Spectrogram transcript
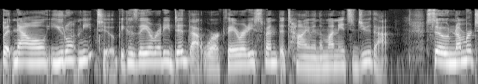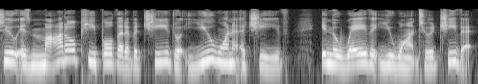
but now you don't need to because they already did that work. They already spent the time and the money to do that. So, number two is model people that have achieved what you want to achieve in the way that you want to achieve it.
